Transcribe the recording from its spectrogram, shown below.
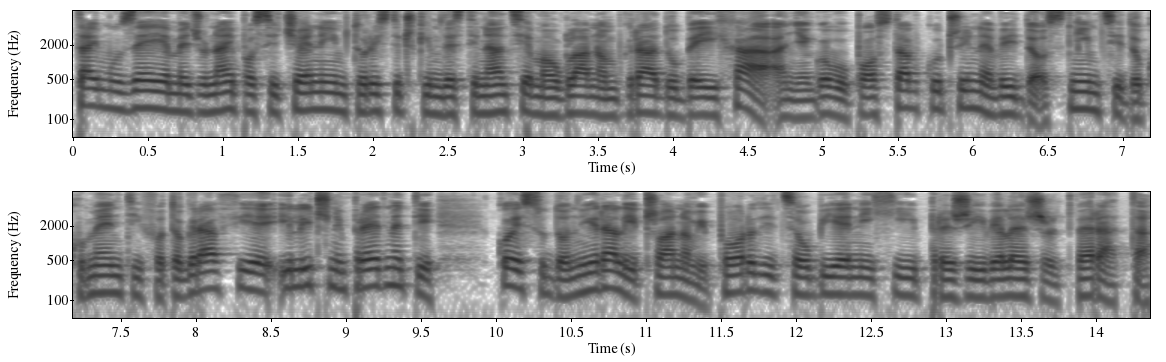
Taj muzej je među najposjećenijim turističkim destinacijama u glavnom gradu BiH, a njegovu postavku čine video snimci, dokumenti, fotografije i lični predmeti koje su donirali članovi porodice ubijenih i preživjele žrtve rata.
